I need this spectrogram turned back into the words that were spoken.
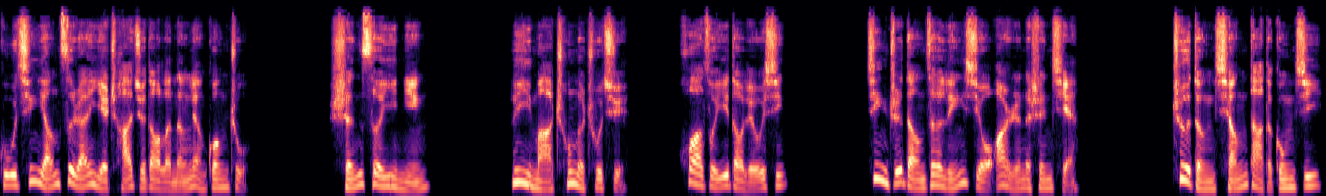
古青阳自然也察觉到了能量光柱，神色一凝，立马冲了出去，化作一道流星，径直挡在了林朽二人的身前。这等强大的攻击，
